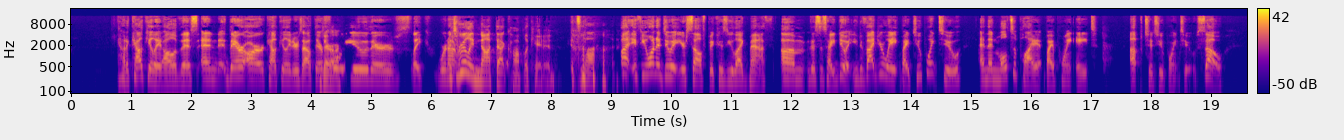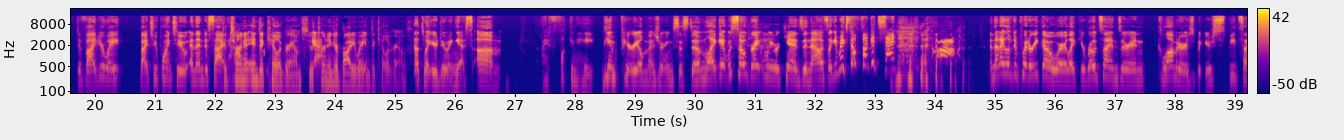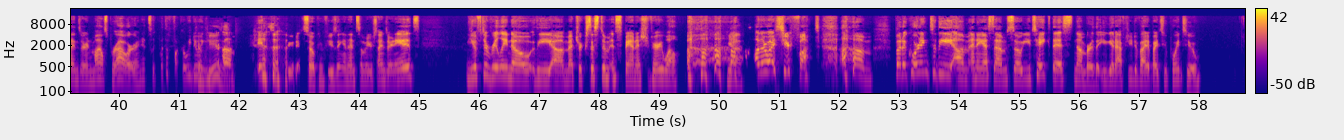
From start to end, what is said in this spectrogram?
how to calculate all of this, and there are calculators out there There for are. you. There's like we're not It's really not that complicated. it's not. but if you want to do it yourself because you like math, um, this is how you do it. You divide your weight by 2.2 and then multiply it by 0.8 up to 2.2. So divide your weight by 2.2 and then decide to turn it into kilograms. You're Yeah. turning your body weight into kilograms. That's what you're doing. Yes. Um I fucking hate the imperial measuring system. Like it was so great when we were kids and now it's like it makes no fucking sense. and then I lived in Puerto Rico where like your road signs are in kilometers but your speed signs are in miles per hour and it's like what the fuck are we doing? Um, it's dude, it's so confusing and then some of your signs are in it's you have to really know the uh, metric system in Spanish very well. yeah. Otherwise, you're fucked. Um, but according to the um, NASM, so you take this number that you get after you divide it by 2.2,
